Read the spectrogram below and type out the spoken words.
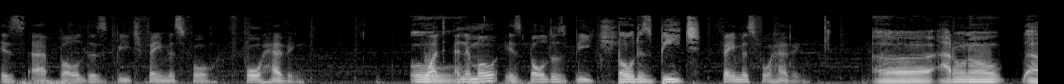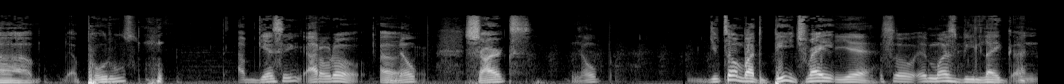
is uh, Boulders Beach famous for for having? What animal is Boulders Beach Boulders Beach. famous for having? Uh, I don't know. Uh, poodles. I'm guessing. I don't know. Uh, Nope. Sharks. Nope. You talking about the beach, right? Yeah. So it must be like an,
